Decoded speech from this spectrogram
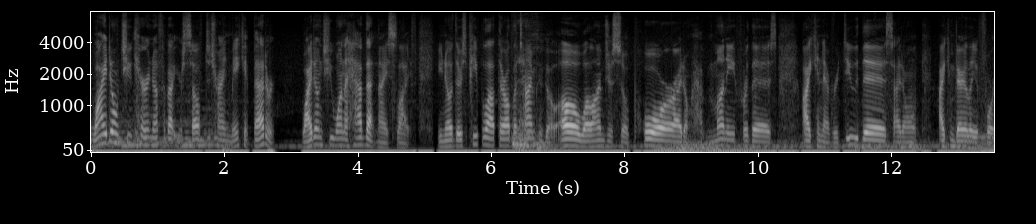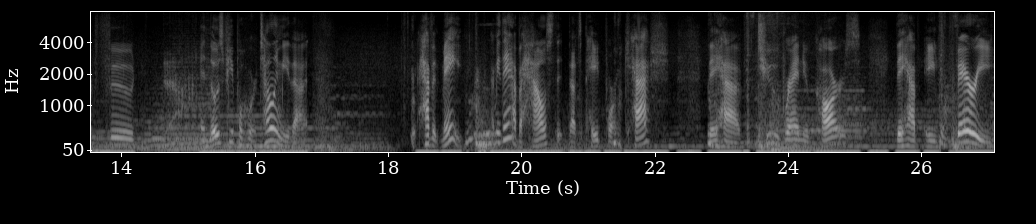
Why don't you care enough about yourself to try and make it better? Why don't you want to have that nice life? You know, there's people out there all the time who go, oh, well, I'm just so poor. I don't have money for this. I can never do this. I don't, I can barely afford food. And those people who are telling me that have it made. I mean, they have a house that, that's paid for in cash. They have two brand new cars. They have a very,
